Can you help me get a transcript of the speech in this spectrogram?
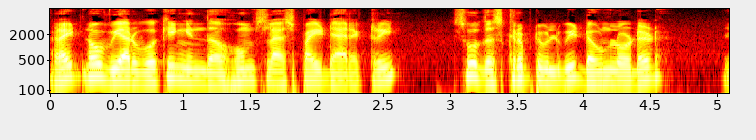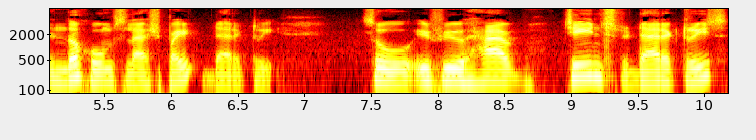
Right now we are working in the home slash pi directory. So the script will be downloaded in the home slash pi directory. So if you have changed directories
